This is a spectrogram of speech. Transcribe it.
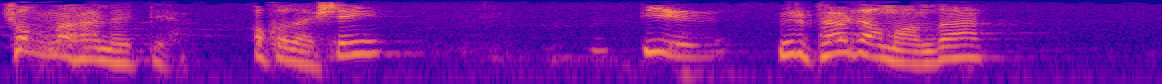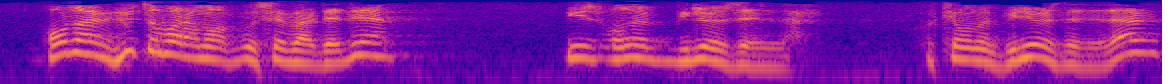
Çok merhametli. O kadar şey. Bir ürperdi amanda. Orada Lütfü var ama bu sefer dedi. Biz onu biliyoruz dediler. Kim onu biliyoruz dediler.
